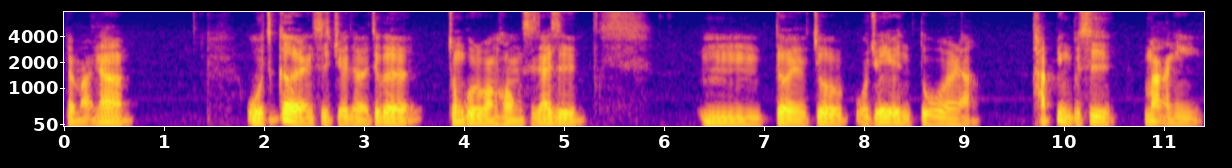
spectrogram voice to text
对吗？那我个人是觉得这个中国的网红实在是，嗯，对，就我觉得有点多了啦。他并不是骂你，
